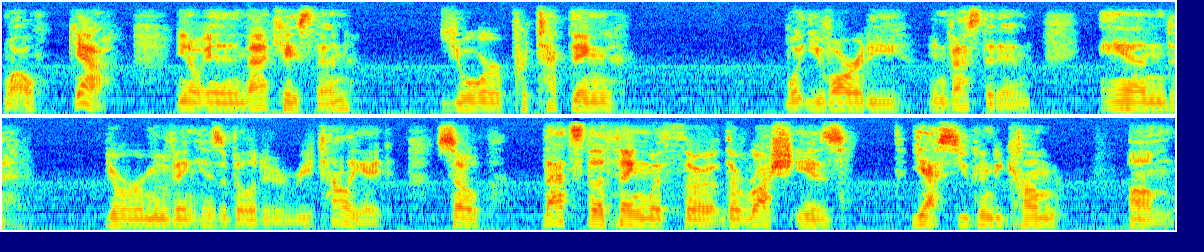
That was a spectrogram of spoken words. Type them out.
Well, yeah. You know, in that case, then, you're protecting what you've already invested in, and you're removing his ability to retaliate. So that's the thing with the the rush is, yes, you can become um,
